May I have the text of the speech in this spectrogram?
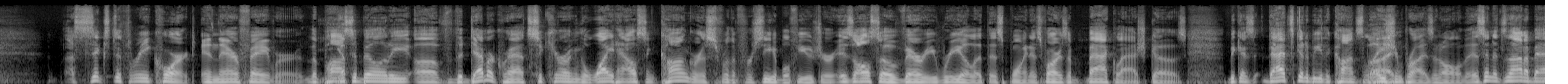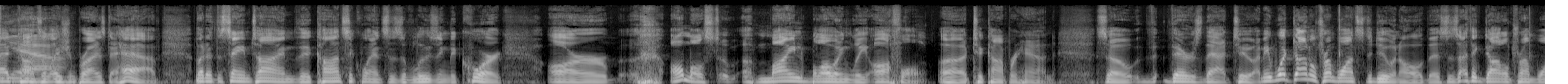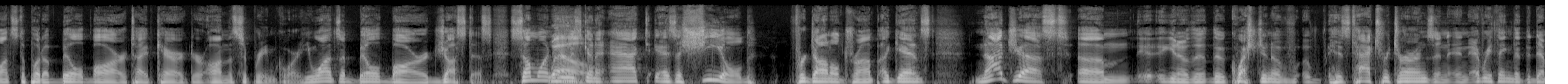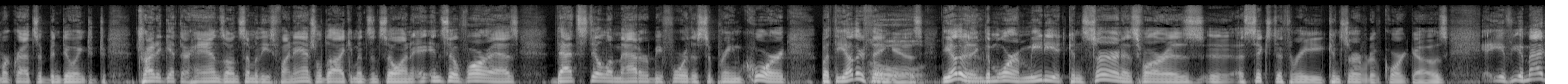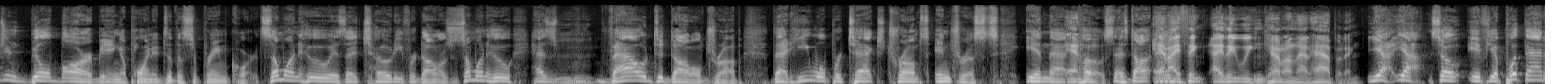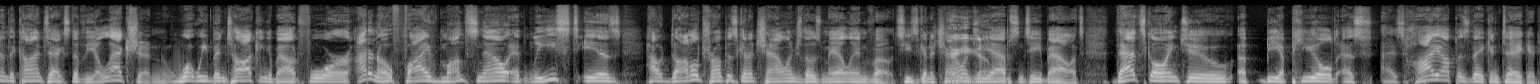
a six to three court in their favor, the possibility of the Democrats securing the White House and Congress for the foreseeable future is also very real at this point, as far as a backlash goes, because that's going to be the consolation But- prize in all of this, and it's not a bad Yeah. consolation prize to have, but at the same time, the consequences of losing the court are almost mind-blowingly awful uh, to comprehend. So th- there's that too. I mean, what Donald Trump wants to do in all of this is, I think Donald Trump wants to put a Bill Barr type character on the Supreme Court. He wants a Bill Barr justice, someone who is going to act as a shield for Donald Trump against not just um, you know the the question of, of his tax returns and, and everything that the Democrats have been doing to tr- try to get their hands on some of these financial documents and so on. Insofar as that's still a matter before the Supreme Court, but the other thing is the other thing, the more immediate concern as far as uh, a six to three conservative court goes. If you imagine Bill Barr being appointed to the Supreme Court, someone who is a toady for Donald, someone who has vowed to Donald Trump that he will protect Trump's interests in that And- post. As Don, And as- I think I think we can count on that happening. yeah, yeah. So if you put that in the context of the election, what we've been talking about for, I don't know, five months now at least, is how Donald Trump is going to challenge those mail in votes. He's going to challenge go. the absentee ballots. That's going to uh, be appealed as, as high up as they can take it.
